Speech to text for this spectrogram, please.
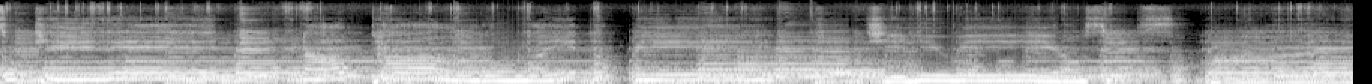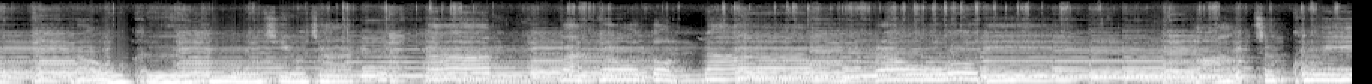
สุขี น้ำท่าเราไหลทั้งปี ชีวิตเราสุขสบาย เราคือผู้เชี่ยวชาญพื้นน้ำบ้านเราต้นน้ำเราดี หากจะคุย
